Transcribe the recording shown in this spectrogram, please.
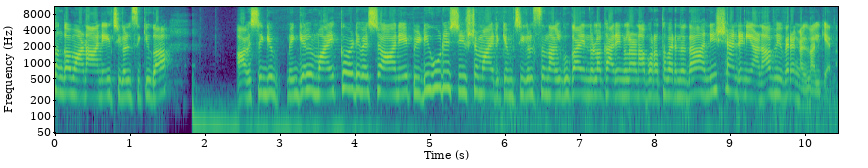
സംഘമാണ് ആനയെ ചികിത്സിക്കുക. ആവശ്യമെങ്കിൽ മയക്കുവെടി വെച്ച് ആനയെ പിടികൂടിയ ശേഷമായിരിക്കും ചികിത്സ നൽകുക എന്നുള്ള കാര്യങ്ങളാണ് പുറത്തു വരുന്നത്. അനീഷ് ആന്റണിയാണ് വിവരങ്ങൾ നൽകിയത്.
